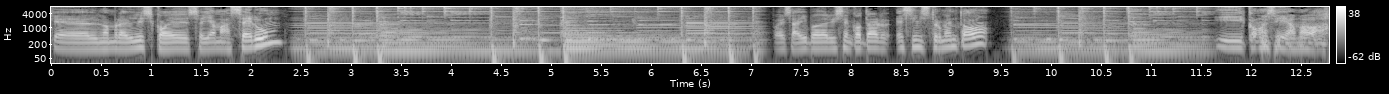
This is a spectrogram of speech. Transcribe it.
que el nombre del disco se llama Serum. Pues ahí podréis encontrar ese instrumento. ¿Y cómo se llamaba?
